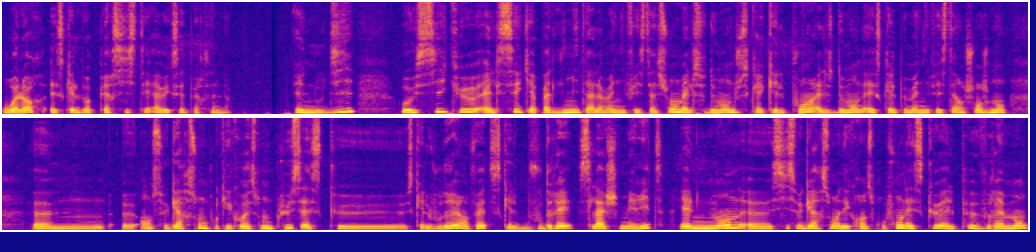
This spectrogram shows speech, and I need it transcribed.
ou alors est-ce qu'elle doit persister avec cette personne-là? Elle nous dit aussi qu'elle sait qu'il n'y a pas de limite à la manifestation, mais elle se demande jusqu'à quel point, elle se demande est-ce qu'elle peut manifester un changement euh, euh, en ce garçon pour qu'il corresponde plus à ce que ce qu'elle voudrait en fait, ce qu'elle voudrait slash mérite. Et elle nous demande euh, si ce garçon a des croyances profondes, est-ce qu'elle peut vraiment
